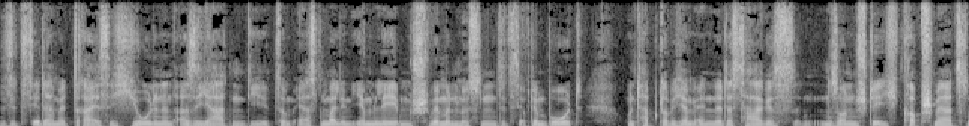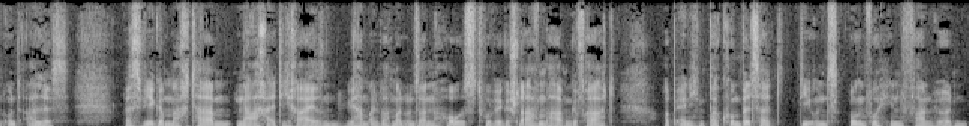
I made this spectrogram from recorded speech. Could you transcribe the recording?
sitzt ihr da mit 30 johlenden Asiaten, die zum ersten Mal in ihrem Leben schwimmen müssen, sitzt ihr auf dem Boot und habt, glaube ich, am Ende des Tages einen Sonnenstich, Kopfschmerzen und alles. Was wir gemacht haben, nachhaltig reisen, wir haben einfach mal unseren Host, wo wir geschlafen haben, gefragt, ob er nicht ein paar Kumpels hat, die uns irgendwo hinfahren würden.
